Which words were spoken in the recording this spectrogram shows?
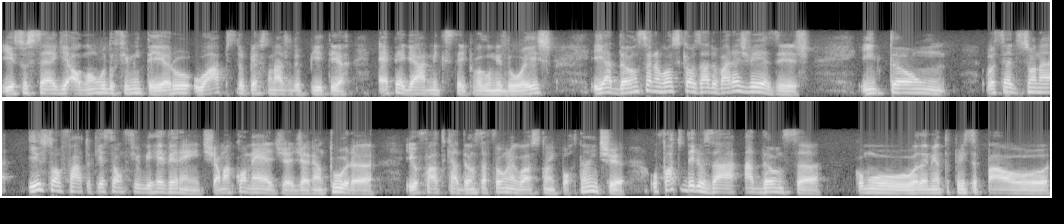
e isso segue ao longo do filme inteiro. O ápice do personagem do Peter é pegar a mixtape volume 2, e a dança é um negócio que é usado várias vezes. Então, você adiciona isso ao fato que esse é um filme reverente, é uma comédia de aventura, e o fato que a dança foi um negócio tão importante, o fato dele usar a dança como elemento principal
